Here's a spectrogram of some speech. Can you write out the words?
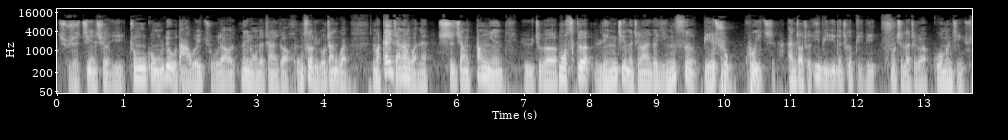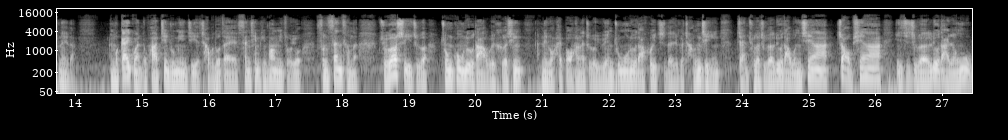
就是建设以中共六大为主要内容的这样一个红色旅游展馆。那么该展览馆呢，是将当年与这个莫斯科邻近的这样一个银色别墅绘制，按照这个一比一的这个比例复制了这个国门景区内的。那么该馆的话，建筑面积也差不多在三千平方米左右，分三层的，主要是以这个中共六大为核心，内容还包含了这个原中共六大会址的这个场景，展出了这个六大文献啊、照片啊，以及这个六大人物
